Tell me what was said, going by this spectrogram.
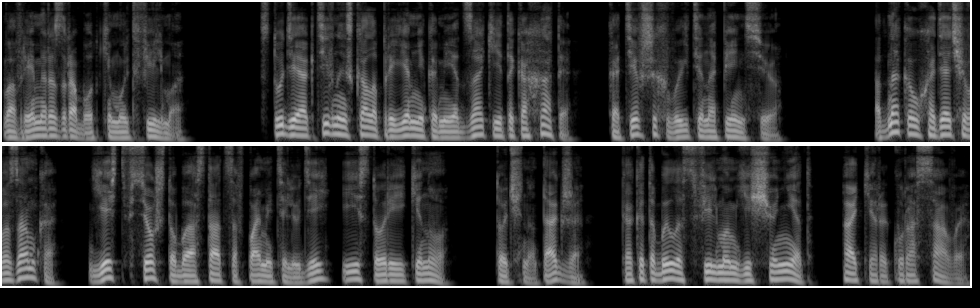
во время разработки мультфильма. Студия активно искала преемника Миядзаки и Такахаты, хотевших выйти на пенсию. Однако у «Ходячего замка» есть все, чтобы остаться в памяти людей и истории кино, точно так же, как это было с фильмом «Еще нет» Акеры Курасавы.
